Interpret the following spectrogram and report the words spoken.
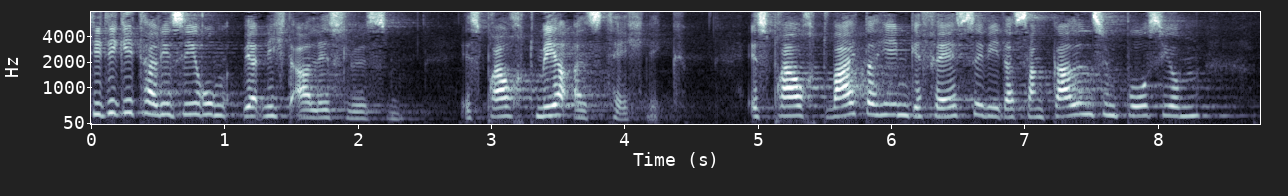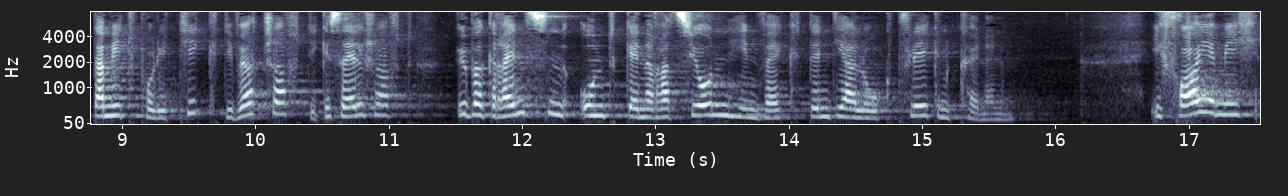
Die Digitalisierung wird nicht alles lösen. Es braucht mehr als Technik. Es braucht weiterhin Gefäße wie das St. Gallen Symposium, damit Politik, die Wirtschaft, die Gesellschaft über Grenzen und Generationen hinweg den Dialog pflegen können. Ich freue mich,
